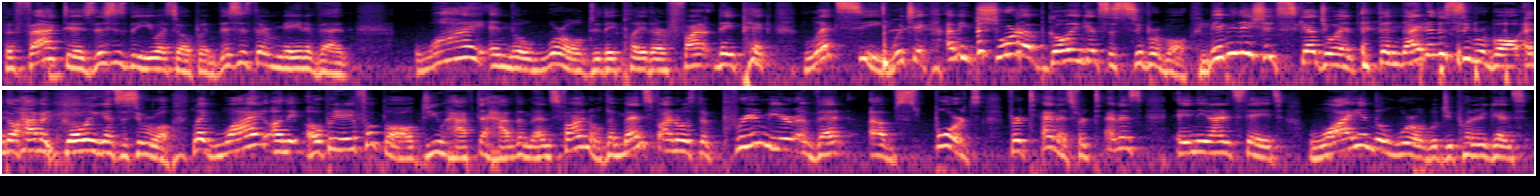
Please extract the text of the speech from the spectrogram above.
The fact is, this is the U.S. Open. This is their main event why in the world do they play their final? They pick. Let's see which. I mean, short up going against the Super Bowl. Maybe they should schedule it the night of the Super Bowl, and they'll have it going against the Super Bowl. Like, why on the opening day of football do you have to have the men's final? The men's final is the premier event of sports for tennis. For tennis in the United States, why in the world would you put it against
